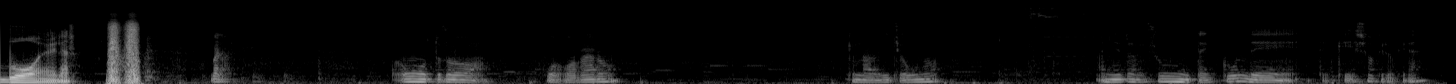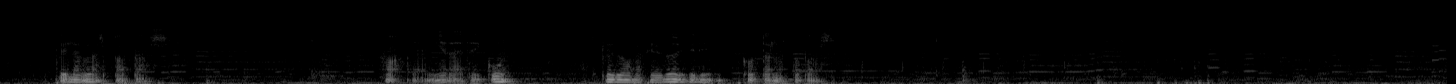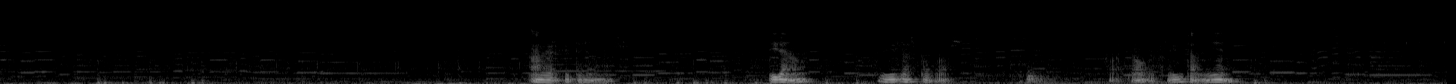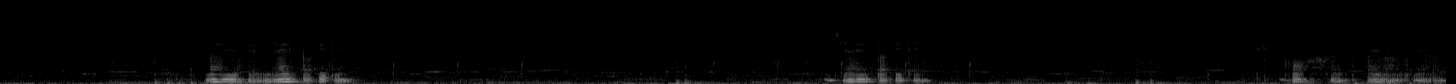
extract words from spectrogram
Buenas. Bueno. Otro juego raro. Que me había dicho uno. Es un tycoon de, de queso, creo que era. Pelar las papas. La mierda de tycoon. Que tengo que hacer todo y que tiene que cortar las papas. Ver, ¿qué tenemos? Tira, ¿no? Freír las papas. Tengo que freír también. Más hay que hacer llenar el paquete. Llenar el paquete. Recoger. Ahí va, no tenía que-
